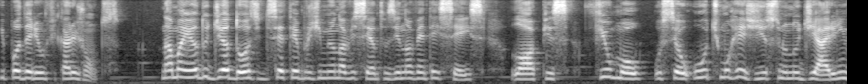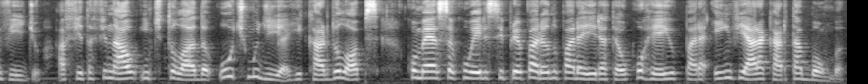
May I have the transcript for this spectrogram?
e poderiam ficar juntos. Na manhã do dia 12 de setembro de 1996, Lopes filmou o seu último registro no diário em vídeo. A fita final, intitulada Último Dia, Ricardo Lopes, começa com ele se preparando para ir até o correio para enviar a carta bomba.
